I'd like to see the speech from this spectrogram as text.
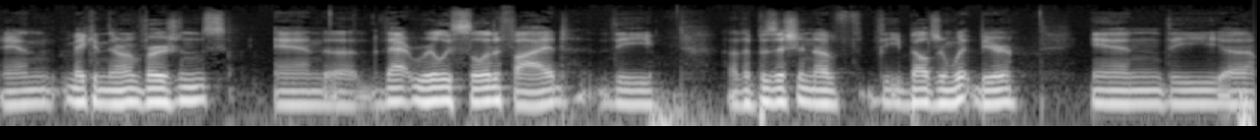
and making their own versions, and uh, that really solidified the uh, the position of the Belgian wit beer in the uh,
